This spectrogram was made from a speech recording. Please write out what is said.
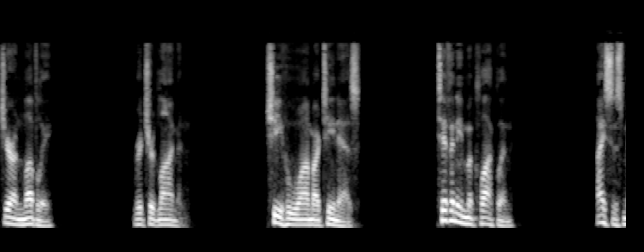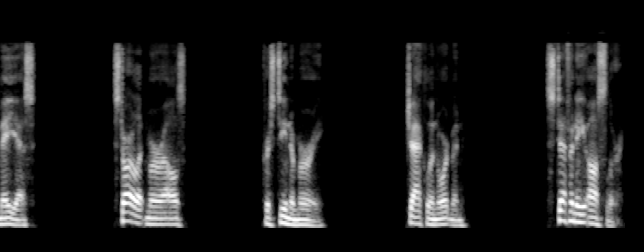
Jaron Lovely, Richard Lyman, Chihua Martinez, Tiffany McLaughlin, Isis Mayes, Starlet Morales, Christina Murray, Jacqueline Ortman, Stephanie Osler,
